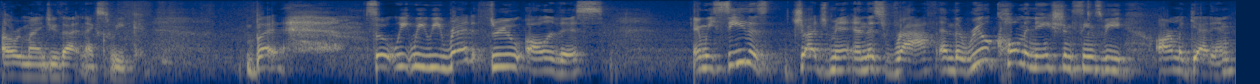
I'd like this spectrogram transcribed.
i'll remind you that next week. But so we, we, we read through all of this and we see this judgment and this wrath, and the real culmination seems to be Armageddon,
